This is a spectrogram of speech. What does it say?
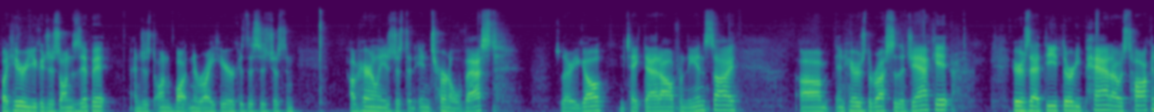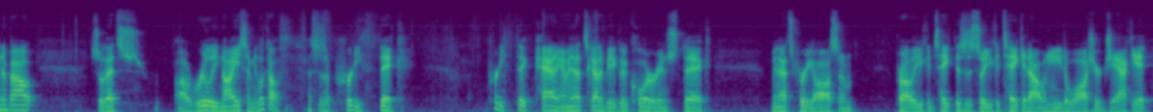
but here you could just unzip it and just unbutton it right here because this is just an apparently is just an internal vest. So there you go. You take that out from the inside. Um, and here's the rest of the jacket. Here's that D3O pad I was talking about. So that's uh, really nice. I mean, look how this is a pretty thick, pretty thick padding. I mean, that's got to be a good quarter inch thick. I mean, that's pretty awesome. Probably you could take this is so you could take it out when you need to wash your jacket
